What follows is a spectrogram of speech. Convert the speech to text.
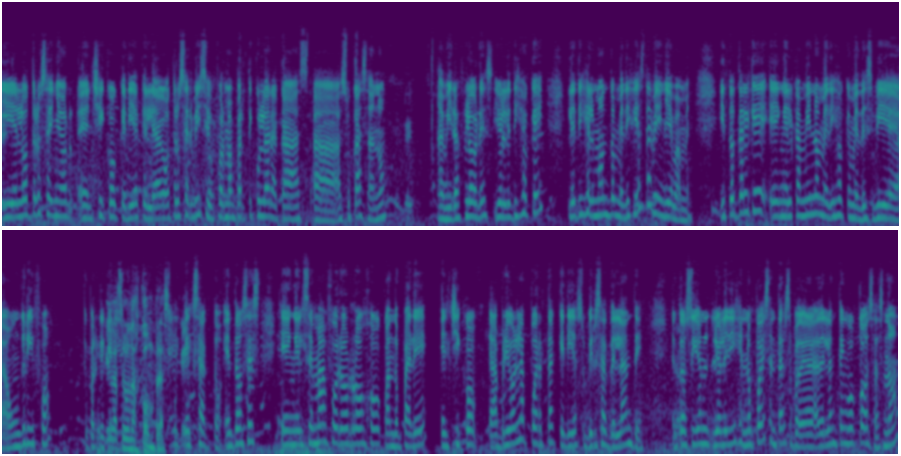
y el otro señor, el chico, quería que le haga otro servicio, forma particular acá a su casa, ¿no? A Miraflores. Yo le dije, ok, le dije el monto, me dijo, ya está bien, llévame. Y total que en el camino me dijo que me desvíe a un grifo. que Porque, Porque iba a hacer unas compras. Exacto. Entonces, en el semáforo rojo, cuando paré, el chico abrió la puerta, quería subirse adelante. Entonces yo, yo le dije, no puede sentarse, porque adelante tengo cosas, ¿no?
